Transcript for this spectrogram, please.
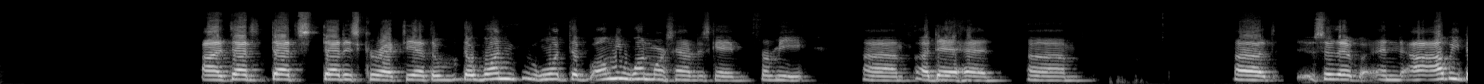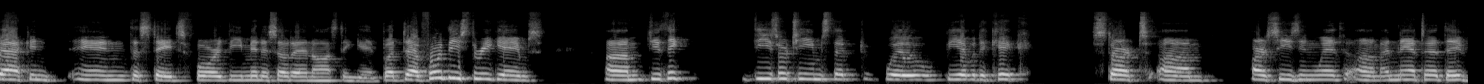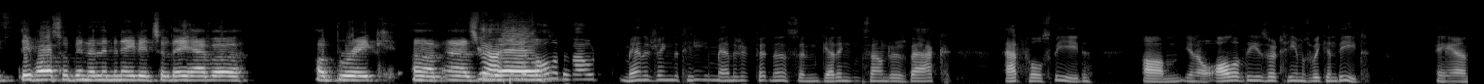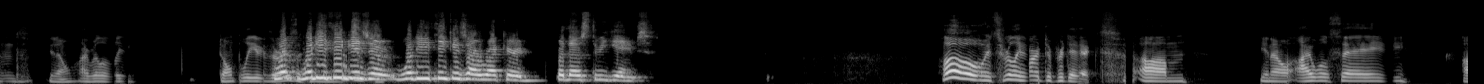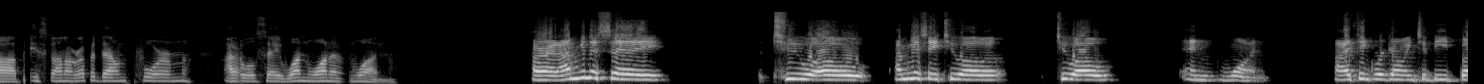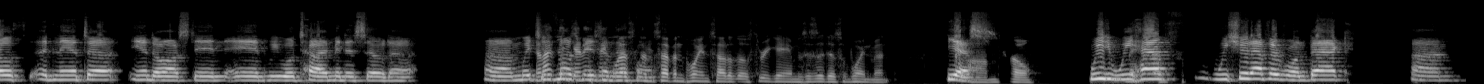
Uh, that's that's that is correct. Yeah, the the one one the only one more Sounders game for me, um, a day ahead. Um, uh, so that and I'll be back in in the states for the Minnesota and Austin game. But uh, for these three games, um, do you think these are teams that will be able to kick start um, our season with um, Atlanta? They've they've also been eliminated, so they have a a break um, as yeah, well. I think it's all about managing the team, managing fitness, and getting Sounders back at full speed. Um, you know, all of these are teams we can beat, and you know, I really don't believe there what, what do you think is our what do you think is our record for those three games? Oh, it's really hard to predict. Um, you know, I will say, uh, based on our up and down form, I will say one, one, and one. All right, I'm gonna say 2-0 I'm going to say 2-0, 2-0 and one. I think we're going to beat both Atlanta and Austin, and we will tie Minnesota. Um, which And I is think anything less than seven points out of those three games is a disappointment. Yes, Um, so we we have sense. we should have everyone back. Um,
